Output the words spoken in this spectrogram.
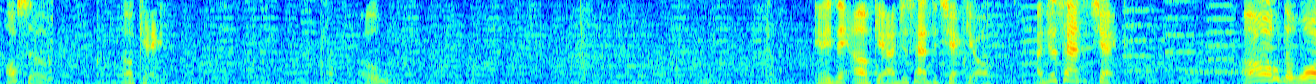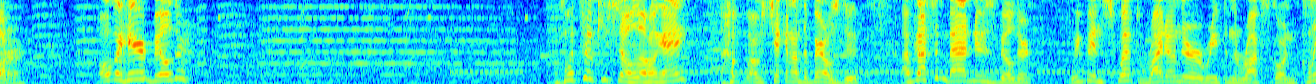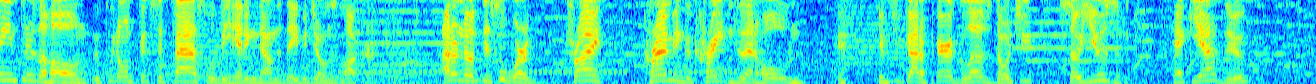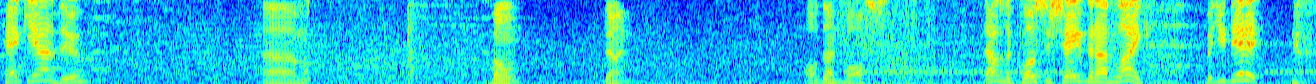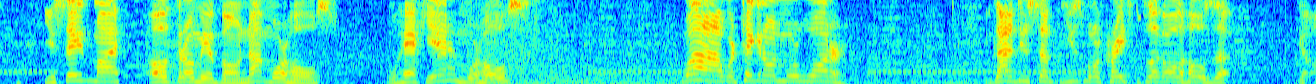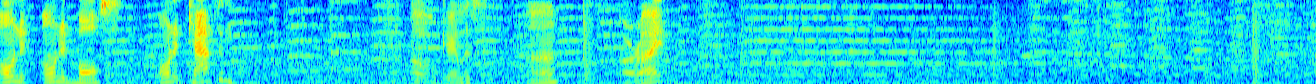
Also, okay. Oh. Anything? Okay, I just had to check, y'all. I just had to check. Oh, the water. Over here, builder. What took you so long, eh? I was checking out the barrels, dude. I've got some bad news, Builder. We've been swept right under a reef and the rock's going clean through the hull. If we don't fix it fast, we'll be heading down to Davy Jones' locker. I don't know if this will work. Try cramming a crate into that hole. if you've got a pair of gloves, don't you? So use them. Heck yeah, dude. Heck yeah, dude. Um. Boom. Done. All done, boss. That was a closer shave than I'd like. But you did it. you saved my... Oh, throw me a bone. Not more holes. Well, heck yeah, more holes. Wow, we're taking on more water. You gotta do something. Use more crates to plug all the holes up. Go own it. Own it, boss. Own it, captain. Oh, okay. Let's... Huh?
